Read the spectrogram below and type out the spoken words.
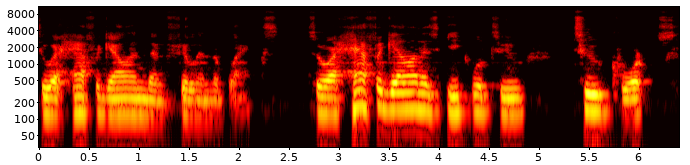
to a half a gallon, then fill in the blanks. So a half a gallon is equal to two quarts.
